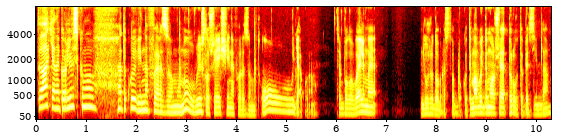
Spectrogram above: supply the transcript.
Так, я на королівському атакую, він на ферзовому. Ну, вийшло, що я ще й на ферзовому. О, дякую. Це було вельми дуже добре з твого боку. Ти, мабуть, думав, що я туру тебе з'їм, да?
